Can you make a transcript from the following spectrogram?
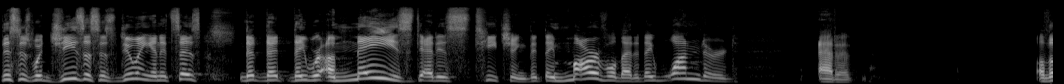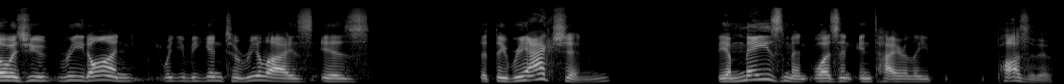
this is what Jesus is doing. And it says that, that they were amazed at his teaching, that they marveled at it, they wondered at it. Although, as you read on, what you begin to realize is that the reaction, the amazement, wasn't entirely positive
